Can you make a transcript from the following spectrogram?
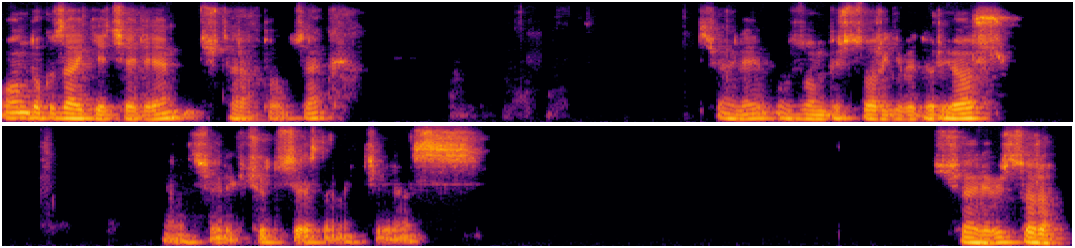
19'a geçelim. Şu tarafta olacak. Şöyle uzun bir soru gibi duruyor. Evet şöyle küçülteceğiz demek ki biraz. Şöyle bir soru.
